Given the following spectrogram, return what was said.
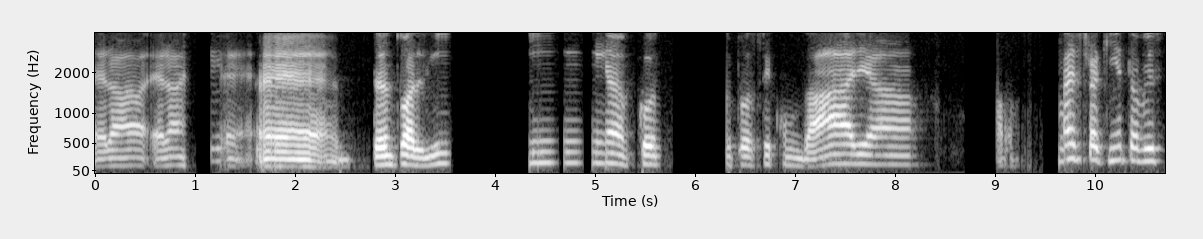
Era. era é, tanto a linha quanto a secundária. A mais fraquinha talvez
